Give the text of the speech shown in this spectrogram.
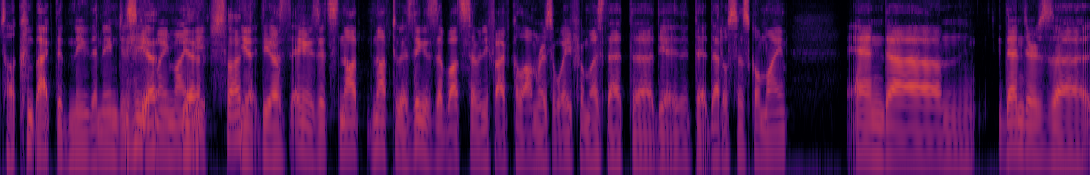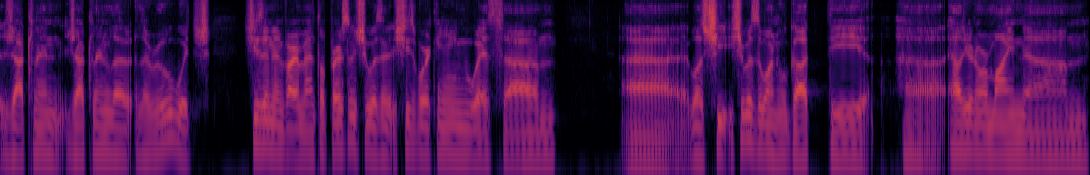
so I'll come back to the name. The name just Yeah, my mind. yeah, the, it's the, the thing is, it's not not too. I think it's about 75 kilometers away from us. That uh, the, that, that Osisco mine. And um, then there's uh, Jacqueline Jacqueline Le, Leroux, which she's an environmental person. She was she's working with um, uh, well, she she was the one who got the uh, Éléonore mine um,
